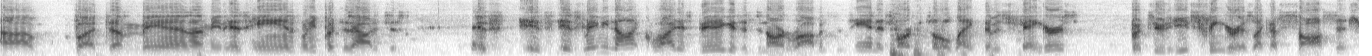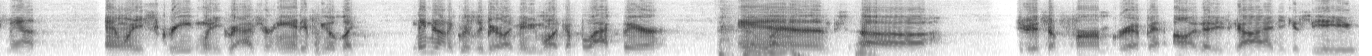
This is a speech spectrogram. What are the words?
Um, but uh, man, I mean, his hands when he puts it out, it's just it's it's it's maybe not quite as big as a Denard Robinson's hand as far as the total length of his fingers, but dude, each finger is like a sausage, man. And when he scream, when he grabs your hand, it feels like maybe not a grizzly bear, like maybe more like a black bear. And uh, dude, it's a firm grip uh, that he's got, and you can see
